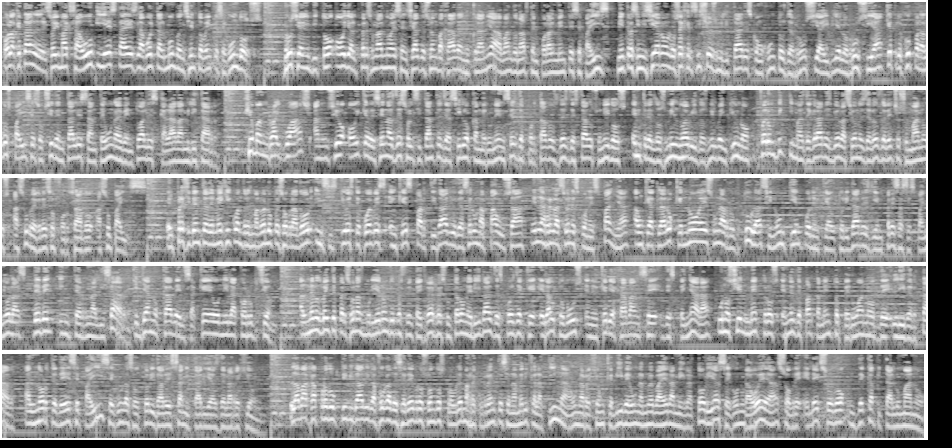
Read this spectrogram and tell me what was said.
Hola, ¿qué tal? Soy Max Aub y esta es la vuelta al mundo en 120 segundos. Rusia invitó hoy al personal no esencial de su embajada en Ucrania a abandonar temporalmente ese país, mientras iniciaron los ejercicios militares conjuntos de Rusia y Bielorrusia que preocupan a los países occidentales ante una eventual escalada militar. Human Rights Watch anunció hoy que decenas de solicitantes de asilo camerunenses deportados desde Estados Unidos entre el 2009 y 2021 fueron víctimas de graves violaciones de los derechos humanos a su regreso forzado a su país. El presidente de México, Andrés Manuel López Obrador, insistió este jueves en que es partidario de hacer una pausa en las relaciones con España, aunque aclaró que no es una ruptura, sino un tiempo en el que autoridades y empresas españolas deben internalizar que ya no cabe el saqueo ni la corrupción. Al menos 20 personas murieron y otras 33 resultaron heridas después de que el autobús en el que viajaban se despeñara unos 100 metros en el departamento peruano de Libertad, al norte de ese país, según las autoridades sanitarias de la región. La baja productividad y la fuga de cerebros son dos problemas recurrentes en América Latina, una región que vive una nueva era migratoria, según la OEA, sobre el éxodo de capital humano.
